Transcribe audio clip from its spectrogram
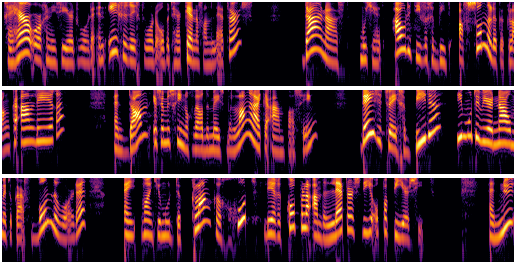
geherorganiseerd worden en ingericht worden op het herkennen van letters. Daarnaast moet je het auditieve gebied afzonderlijke klanken aanleren. En dan is er misschien nog wel de meest belangrijke aanpassing. Deze twee gebieden die moeten weer nauw met elkaar verbonden worden. En, want je moet de klanken goed leren koppelen aan de letters die je op papier ziet. En nu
